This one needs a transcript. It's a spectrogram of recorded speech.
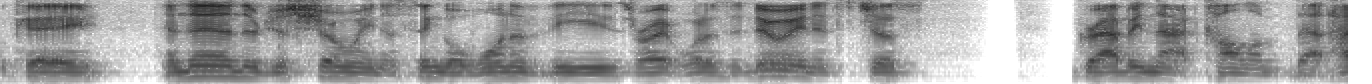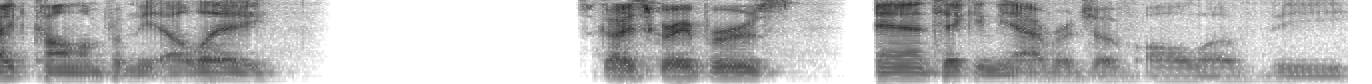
Okay, and then they're just showing a single one of these, right? What is it doing? It's just grabbing that column, that height column from the LA skyscrapers and taking the average of all of the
